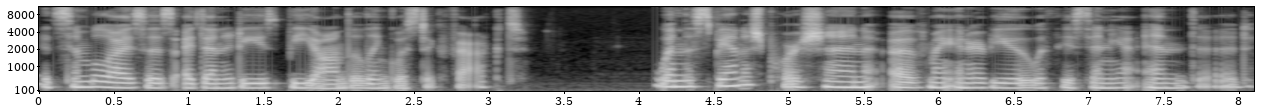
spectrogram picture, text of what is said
It symbolizes identities beyond the linguistic fact. When the Spanish portion of my interview with Yesenia ended,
